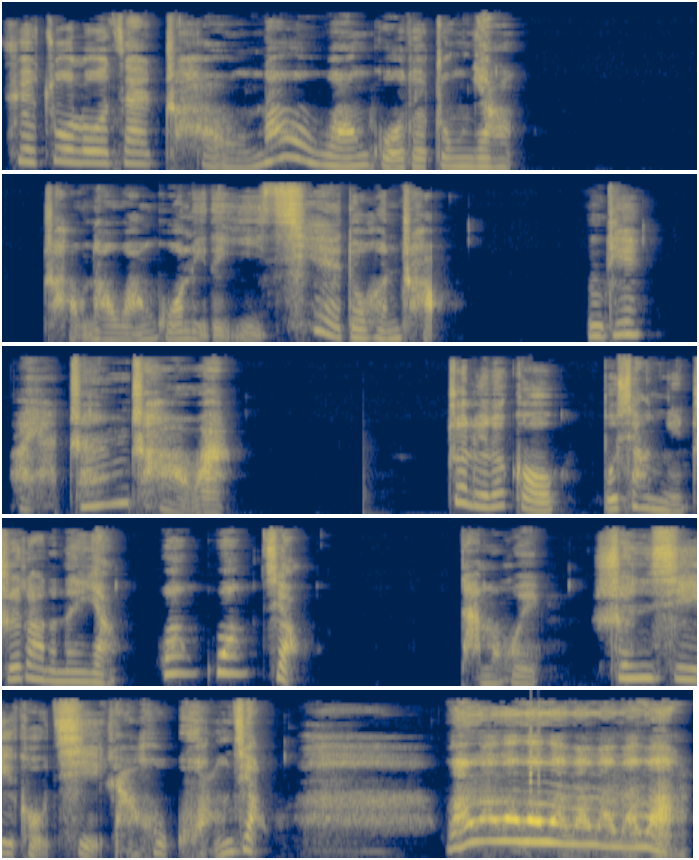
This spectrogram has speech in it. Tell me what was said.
却坐落在吵闹王国的中央。吵闹王国里的一切都很吵，你听，哎呀，真吵啊！这里的狗不像你知道的那样汪汪叫，他们会。深吸一口气，然后狂叫，汪汪汪汪汪汪汪汪汪！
